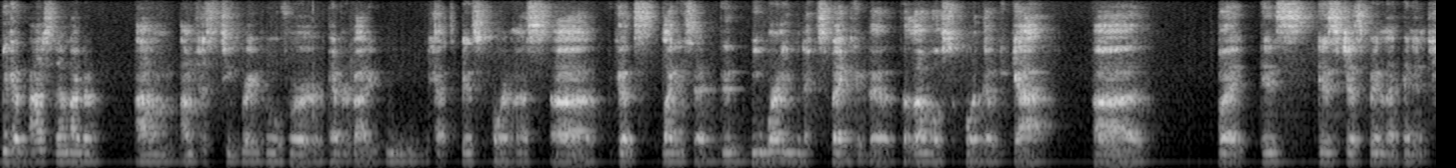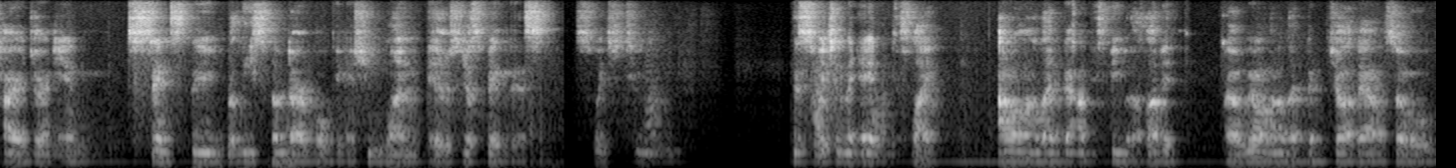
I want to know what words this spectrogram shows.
because honestly, I'm not gonna. I'm I'm just too grateful for everybody who has been supporting us. Uh, because, like you said, th- we weren't even expecting the, the level of support that we got. Uh, but it's it's just been an entire journey, and since the release of Dark Vulcan issue one, has just been this switch to this switch in the head. It's like I don't want to let down these people that love it. Uh, we don't want to let them y'all down. So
